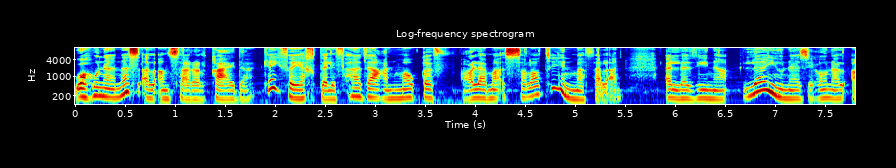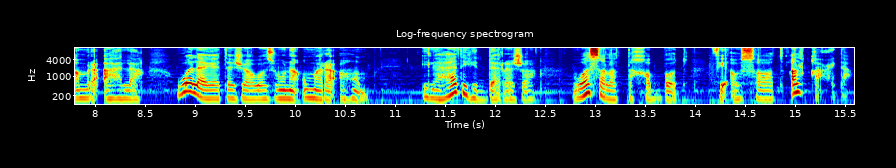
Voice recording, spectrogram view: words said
وهنا نسأل أنصار القاعدة كيف يختلف هذا عن موقف علماء السلاطين مثلا الذين لا ينازعون الأمر أهله ولا يتجاوزون أمراءهم؟ إلى هذه الدرجة وصل التخبط في أوساط القاعدة.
